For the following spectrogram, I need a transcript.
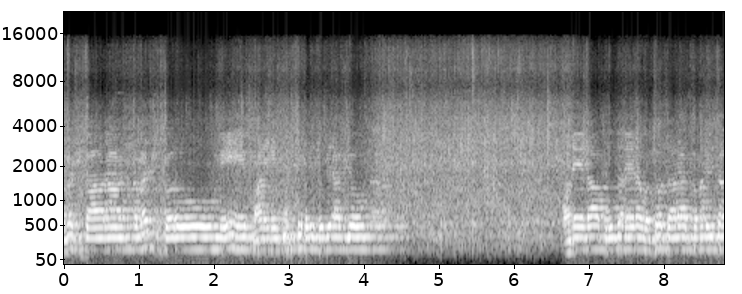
नमस्कारान् नमस्करो मे पाणिनिपुष्टिपरिसुविराज्यो अनेन वस्तु दारा समन्विता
